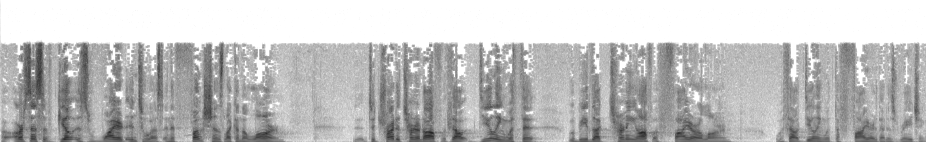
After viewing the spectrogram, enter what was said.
Our sense of guilt is wired into us, and it functions like an alarm. To try to turn it off without dealing with it would be like turning off a fire alarm without dealing with the fire that is raging.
